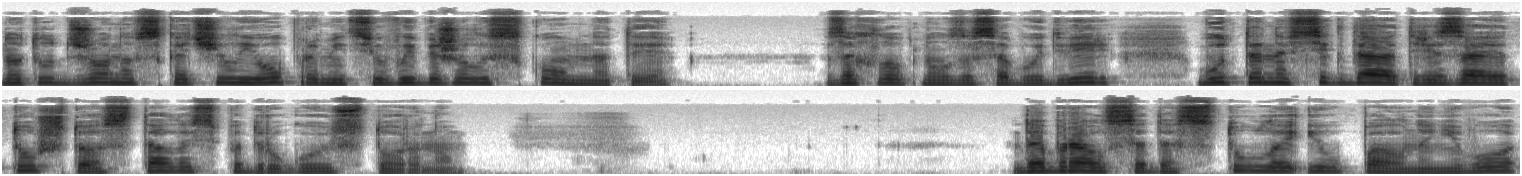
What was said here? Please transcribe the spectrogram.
но тут Джона вскочил и опрометью выбежал из комнаты. Захлопнул за собой дверь, будто навсегда отрезая то, что осталось по другую сторону добрался до стула и упал на него,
